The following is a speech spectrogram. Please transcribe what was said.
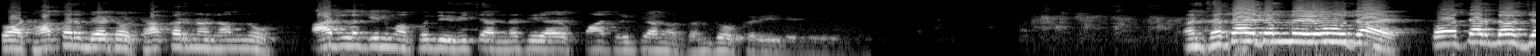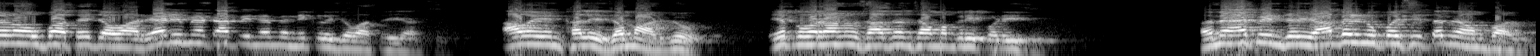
તો આ ઠાકર બેઠો, ઠાકરના નામનો આજ લગીનમાં કદી વિચાર નથી. આવ્યો પાંચ રૂપિયાનો ધંધો કરી લેવો અને છતાંય તમને એવું થાય, તો અત્યારે દસ જણા ઊભા થઈ જવા રેડીમેડ આપીને અમે નીકળી જવા તૈયાર છે આવે એને ખાલી જમાડજો. એક વરાનું સાધન સામગ્રી પડી છે. અમે આપીને જઈએ. આગળનું પછી તમે સંભાળજો.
